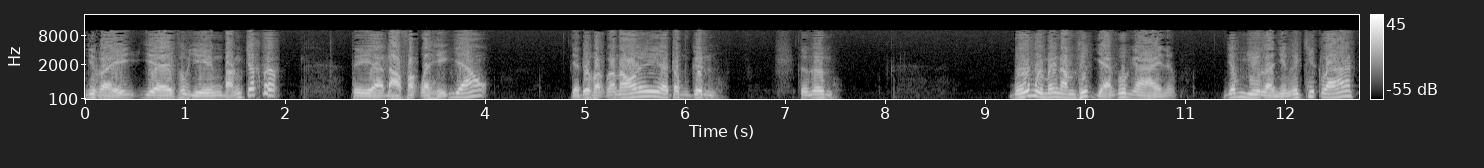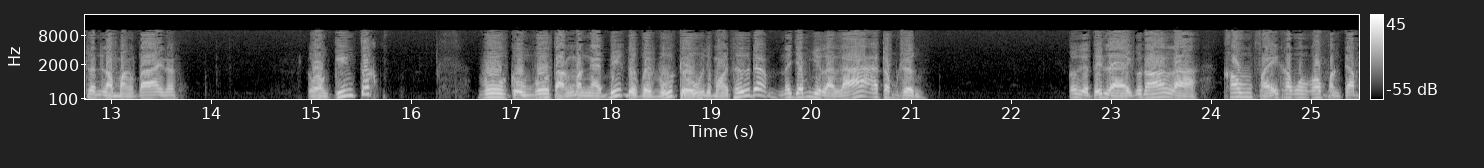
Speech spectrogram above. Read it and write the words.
Như vậy, về phương diện bản chất đó, thì à, đạo phật là hiển giáo, và đức phật đã nói ở trong kinh tương ưng, bốn mươi mấy năm thuyết giảng của ngài đó, giống như là những cái chiếc lá trên lòng bàn tay đó. Còn kiến thức vô cùng vô tận mà ngài biết được về vũ trụ và mọi thứ đó nó giống như là lá ở trong rừng. Có nghĩa tỷ lệ của nó là không phẩy không không không phần trăm.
